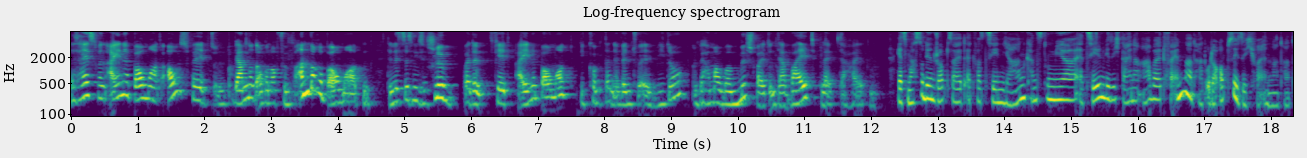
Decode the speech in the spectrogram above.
Das heißt, wenn eine Baumart ausfällt und wir haben dort aber noch fünf andere Baumarten, dann ist das nicht so schlimm, weil dann fehlt eine Baumart, die kommt dann eventuell wieder und wir haben aber Mischwald und der Wald bleibt erhalten. Jetzt machst du den Job seit etwa zehn Jahren. Kannst du mir erzählen, wie sich deine Arbeit verändert hat oder ob sie sich verändert hat?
